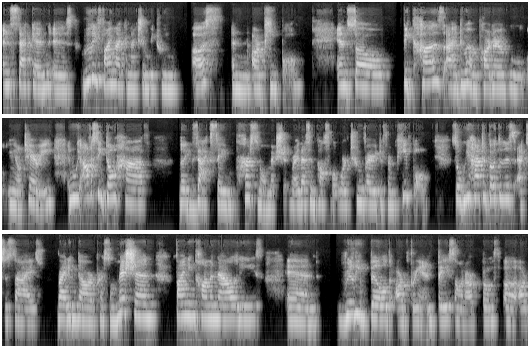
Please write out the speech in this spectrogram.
And second is really find that connection between us and our people. And so because I do have a partner who, you know, Terry, and we obviously don't have the exact same personal mission, right? That's impossible. We're two very different people. So we had to go through this exercise, writing down our personal mission, finding commonalities, and really build our brand based on our both uh, our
